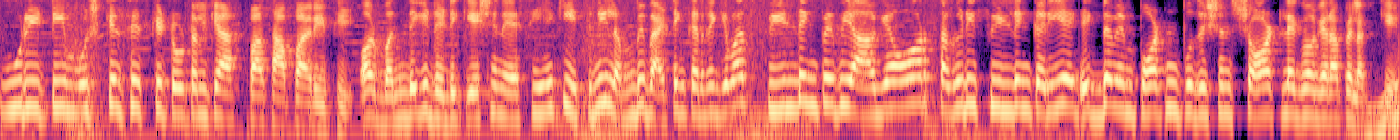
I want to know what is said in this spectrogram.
पूरी टीम मुश्किल से इसके टोटल के आसपास आ पा रही थी। और बंदे की डेडिकेशन ऐसी है कि इतनी लंबी बैटिंग करने के बाद फील्डिंग पे भी आ गया और तगड़ी फील्डिंग करिए एकदम इंपॉर्टेंट पोजीशन शॉर्ट लेग वगैरह पे लग के।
